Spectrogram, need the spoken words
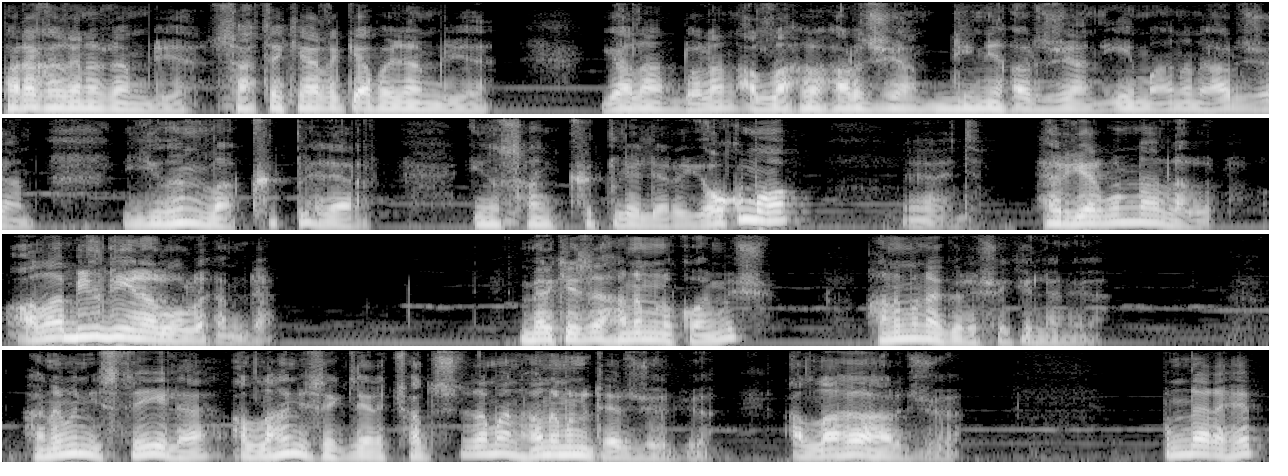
Para kazanacağım diye, sahtekarlık yapacağım diye, yalan dolan Allah'ı harcayan, dini harcayan, imanını harcayan, yığınla kütleler, insan kütleleri yok mu? Evet. Her yer bunlarla dolu. Alabildiğine dolu hem de. Merkeze hanımını koymuş, hanımına göre şekilleniyor. Hanımın isteğiyle Allah'ın istekleri çatıştığı zaman hanımını tercih ediyor. Allah'ı harcıyor. Bunlara hep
